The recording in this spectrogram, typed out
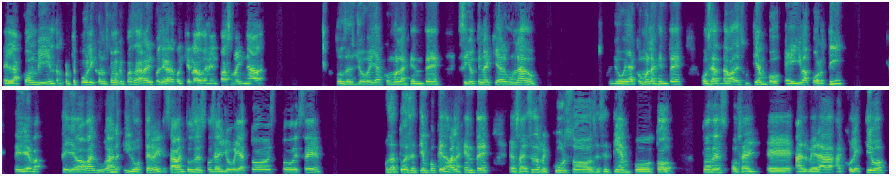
la combi, el transporte público, no es como que puedes agarrar y puedes llegar a cualquier lado. En el paso no hay nada. Entonces yo veía cómo la gente, si yo tenía aquí algún lado, yo veía cómo la gente, o sea, daba de su tiempo e iba por ti, te, lleva, te llevaba al lugar y luego te regresaba. Entonces, o sea, yo veía todo, todo ese, o sea, todo ese tiempo que daba la gente, o sea, esos recursos, ese tiempo, todo. Entonces, o sea, eh, al ver a, colectivo,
